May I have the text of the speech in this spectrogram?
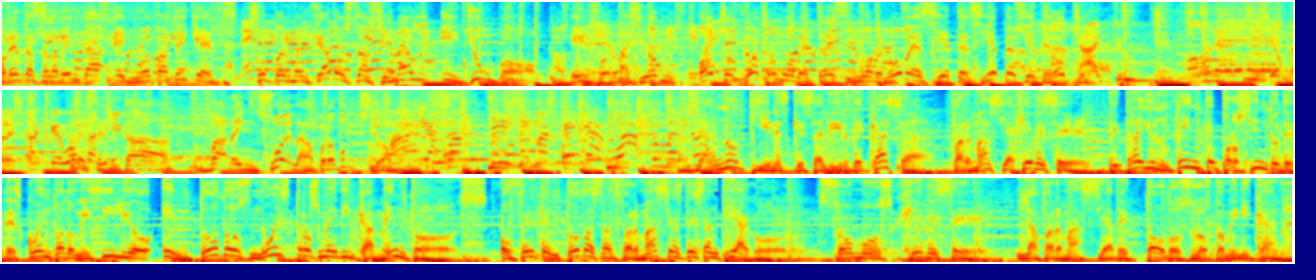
Boletas a la venta en Nueva Tickets, Supermercados Nacional y Jumbo. Información 849-399-7778. Presenta Valenzuela Producción. Ya no tienes que salir de casa. Farmacia GBC te trae un 20% de descuento a domicilio en todos nuestros medicamentos. Oferta en todas las farmacias de Santiago. Somos GBC, la farmacia de todos los dominicanos.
